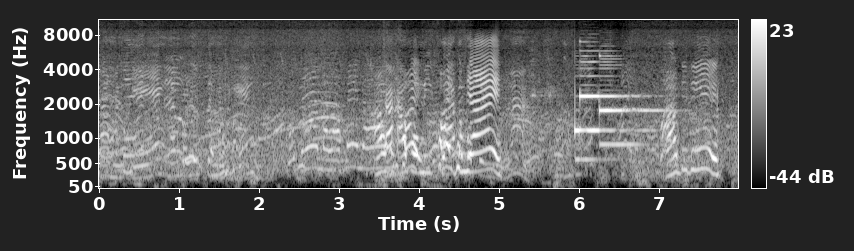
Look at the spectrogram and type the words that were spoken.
น้ำมันแห้งมันไม่ลึกแต่มันแห้งเอาถ้าเขาค่อยบ่มีค่อยคุณยายน่ะเอาดีก็เอากระเ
